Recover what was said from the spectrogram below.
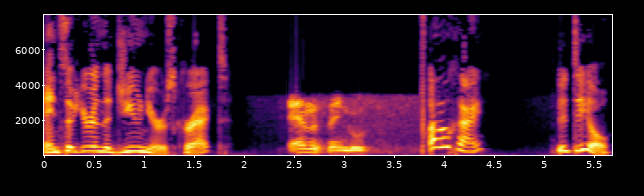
And so you're in the juniors, correct? And the singles. Oh, okay. Good deal.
